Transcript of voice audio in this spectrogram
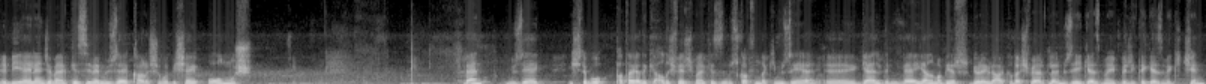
e, bir eğlence merkezi ve müze karışımı bir şey olmuş. Ben müzeye işte bu Pataya'daki alışveriş merkezinin üst katındaki müzeye e, geldim ve yanıma bir görevli arkadaş verdiler müzeyi gezmeyi birlikte gezmek için.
